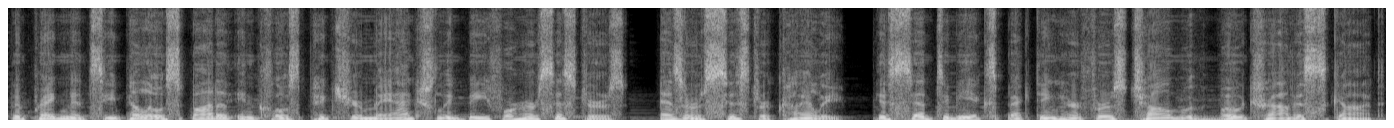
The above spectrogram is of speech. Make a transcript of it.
The pregnancy pillow spotted in Khloe's picture may actually be for her sisters, as her sister Kylie is said to be expecting her first child with beau Travis Scott.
